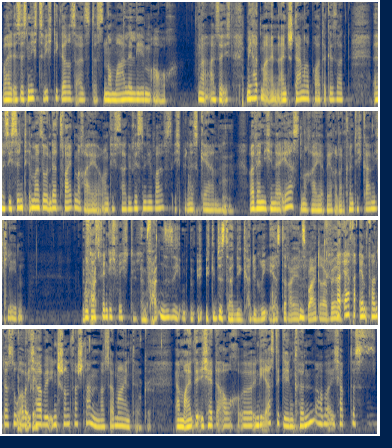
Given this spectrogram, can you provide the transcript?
Weil es ist nichts Wichtigeres als das normale Leben auch. Na, also ich, mir hat mal ein, ein Sternreporter gesagt, äh, Sie sind immer so in der zweiten Reihe. Und ich sage, wissen Sie was? Ich bin es gerne. Weil wenn ich in der ersten Reihe wäre, dann könnte ich gar nicht leben. Und das finde ich wichtig. Empfanden Sie sich, gibt es da die Kategorie erste Reihe, zweite Reihe? Er empfand das so, aber ich Okay. habe ihn schon verstanden, was er meinte. Okay. Er meinte, ich hätte auch äh, in die erste gehen können, aber ich habe das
